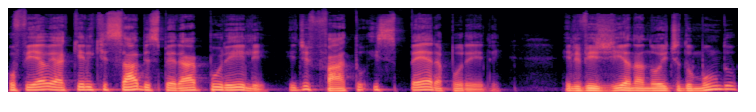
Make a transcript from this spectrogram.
O fiel é aquele que sabe esperar por Ele e, de fato, espera por Ele. Ele vigia na noite do mundo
